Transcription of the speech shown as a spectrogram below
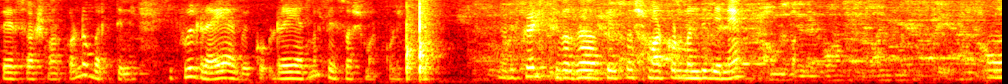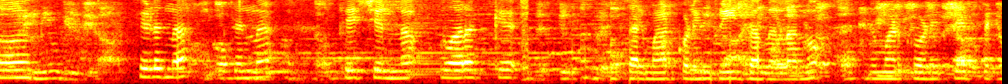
ಫೇಸ್ ವಾಶ್ ಮಾಡಿಕೊಂಡು ಬರ್ತೀನಿ. ಇದು ಫುಲ್ ಡ್ರೈ ಆಗಬೇಕು. ಡ್ರೈ ಆದಮೇಲೆ ಫೇಸ್ ವಾಶ್ ಮಾಡ್ಕೊಳ್ಳಿ. ನೋಡಿ ಫ್ರೆಂಡ್ಸ್ ಇವಾಗ ಫೇಸ್ ವಾಶ್ ಮಾಡ್ಕೊಂಡು ಬಂದಿದ್ದೇನೆ. ಹೇಳಿದ್ನ? ಇದನ್ನು ಫೇಶಿಯಲ್ನ ವಾರಕ್ಕೆ ಸರಿ ಮಾಡ್ಕೊಳ್ಳಿ ಫ್ರೀ ಇದ್ದಾಗಲೆಲ್ಲನೂ ನೀವು ಮಾಡ್ಕೊಳ್ಳಿ ಫೇಸ್ ಬಿಟ್ಟು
